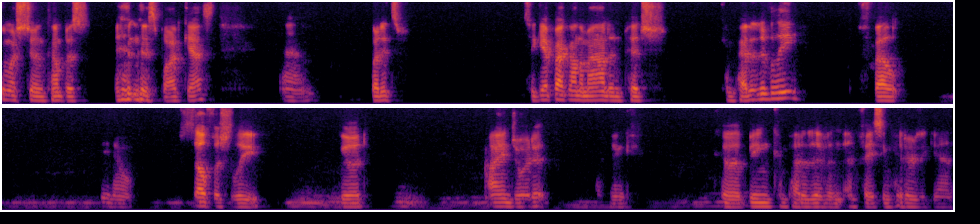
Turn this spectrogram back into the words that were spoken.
too much to encompass in this podcast. Um, but it's to get back on the mound and pitch competitively felt you know, selfishly good. I enjoyed it. I think uh, being competitive and, and facing hitters again,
